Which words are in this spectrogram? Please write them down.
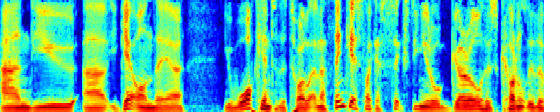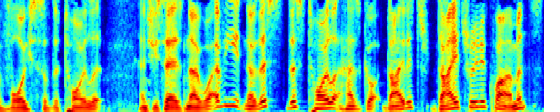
and you uh, you get on there. You walk into the toilet, and I think it's like a 16 year old girl who's currently the voice of the toilet, and she says, "Now, whatever you now, this this toilet has got diet, dietary requirements,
